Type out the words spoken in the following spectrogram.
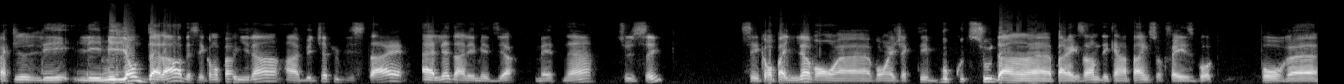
Fait que les, les, millions de dollars de ces compagnies-là en budget publicitaire allaient dans les médias. Maintenant, tu le sais, ces compagnies-là vont, vont injecter beaucoup de sous dans, par exemple, des campagnes sur Facebook pour euh,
